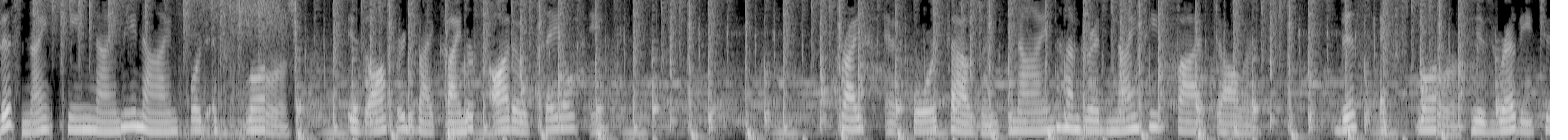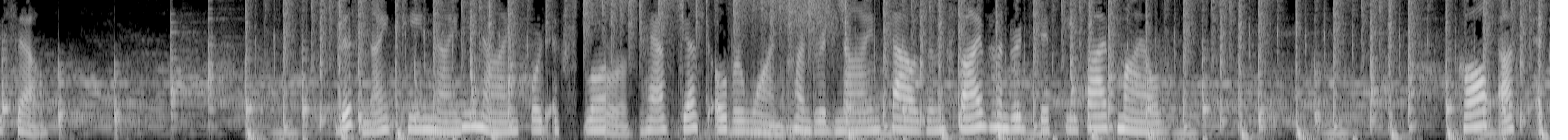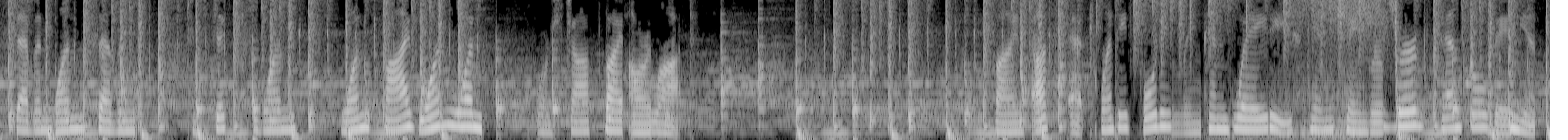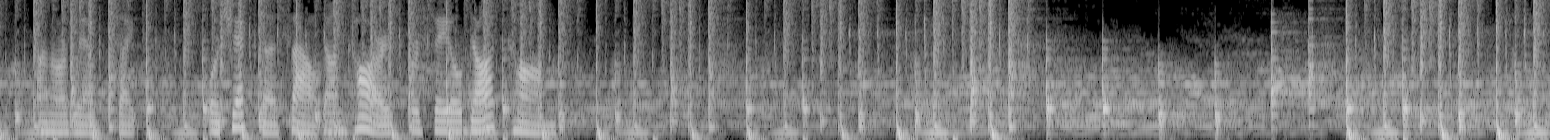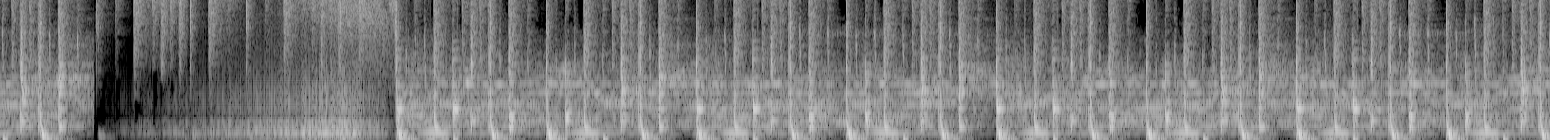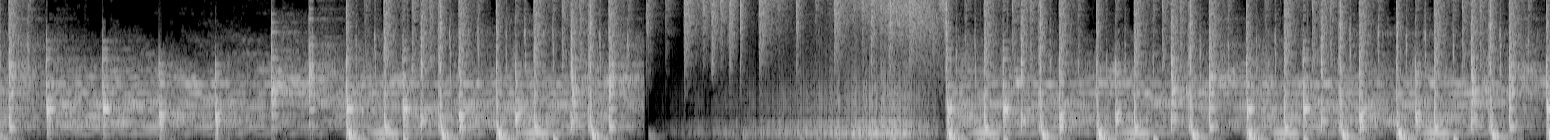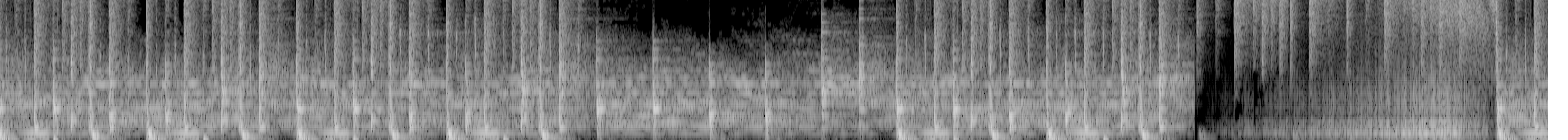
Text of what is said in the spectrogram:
This 1999 Ford Explorer is offered by Kyners Auto Sales Inc. Price at $4,995. This Explorer is ready to sell. This 1999 Ford Explorer has just over 109,555 miles. Call us at 717-261-1511 or stop by our lot. Find us at 2040 Lincoln Way East in Chambersburg, Pennsylvania on our website or check us out on carsforsale.com. Thank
